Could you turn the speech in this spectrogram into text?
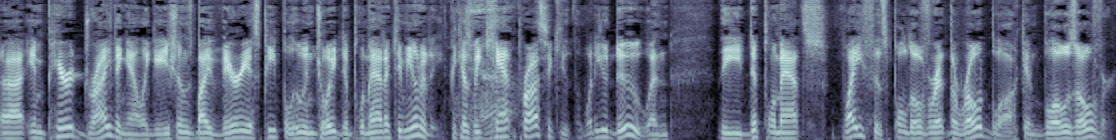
uh, impaired driving allegations by various people who enjoy diplomatic immunity because we can't prosecute them. What do you do when the diplomat's wife is pulled over at the roadblock and blows over?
